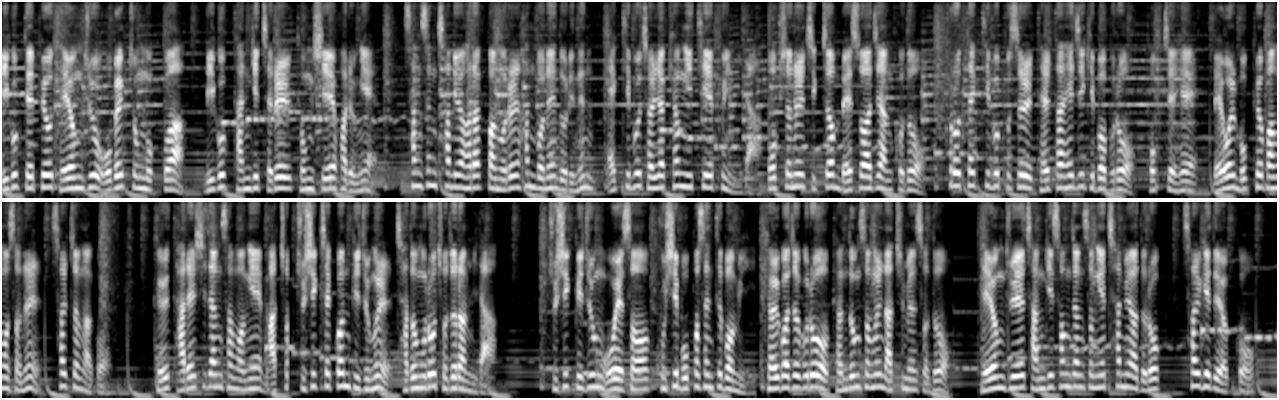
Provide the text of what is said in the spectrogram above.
미국 대표 대형주 500 종목과 미국 단기채를 동시에 활용해 상승 참여 하락 방어를 한 번에 노리는 액티브 전략형 ETF입니다. 옵션을 직접 매수하지 않고도 프로텍티브 풋을 델타 해지 기법으로 복제해 매월 목표 방어선을 설정하고 그 달의 시장 상황에 맞춰 주식 채권 비중을 자동으로 조절합니다. 주식 비중 5에서 95% 범위, 결과적으로 변동성을 낮추면서도 대형주의 장기 성장성에 참여하도록 설계되었고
